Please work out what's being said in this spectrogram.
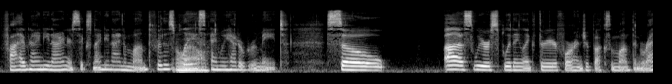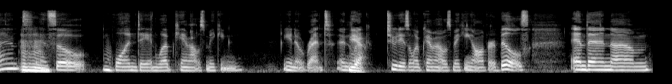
five ninety nine or six ninety nine a month for this place, wow. and we had a roommate. So us, we were splitting like three or four hundred bucks a month in rent, Mm-hmm. and so one day in webcam, I was making you know, rent. And Yeah. like two days in webcam, I was making all of our bills. And then um,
